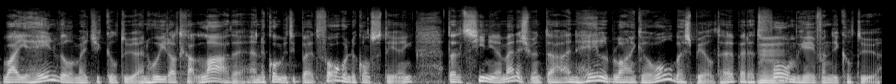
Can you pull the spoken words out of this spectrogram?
waar je heen wil met je cultuur en hoe je dat gaat laden? En dan kom je natuurlijk bij het volgende constatering dat het senior management daar een hele belangrijke rol bij speelt. Hè, bij het hmm. vormgeven van die cultuur.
